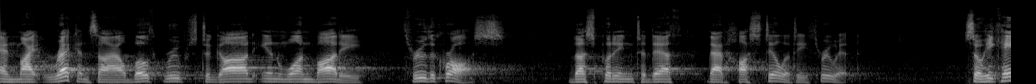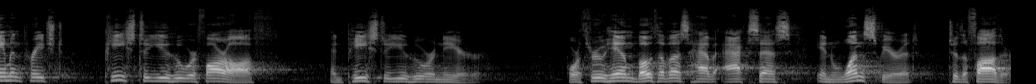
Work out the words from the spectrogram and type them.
and might reconcile both groups to God in one body through the cross, thus putting to death that hostility through it. So he came and preached peace to you who were far off, and peace to you who are near. For through him both of us have access in one spirit to the Father.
